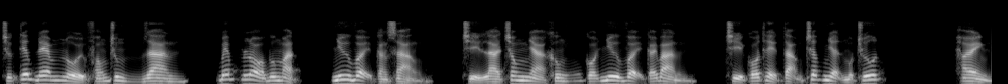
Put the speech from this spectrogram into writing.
trực tiếp đem nổi phóng trung gian, bếp lò bưng mặt, như vậy càng sảng, chỉ là trong nhà không có như vậy cái bàn, chỉ có thể tạm chấp nhận một chút. Hành!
